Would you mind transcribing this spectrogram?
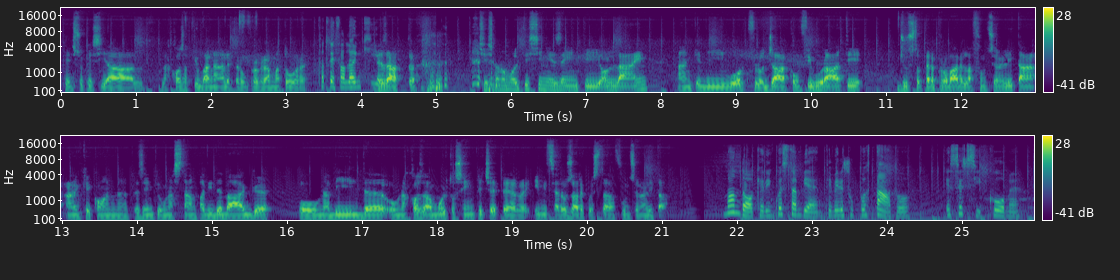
penso che sia la cosa più banale per un programmatore. Potrei farlo anch'io. Esatto. Ci sono moltissimi esempi online anche di workflow già configurati giusto per provare la funzionalità anche con per esempio una stampa di debug o una build o una cosa molto semplice per iniziare a usare questa funzionalità. Ma un Docker in questo ambiente viene supportato? E se sì, come?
